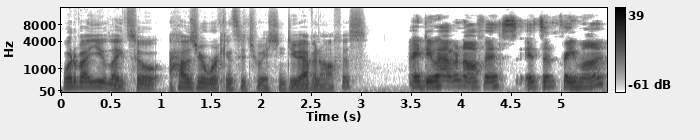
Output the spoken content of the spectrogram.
what about you? Like so how's your working situation? Do you have an office? I do have an office. It's in Fremont.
